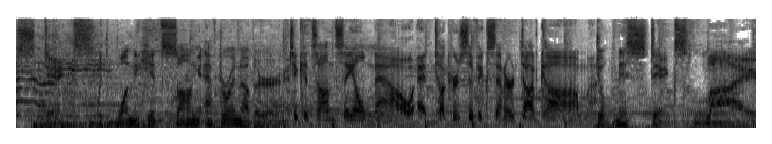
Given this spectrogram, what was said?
Styx with one hit song after another. Tickets on sale now at tuckerciviccenter.com. Don't miss Styx live.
